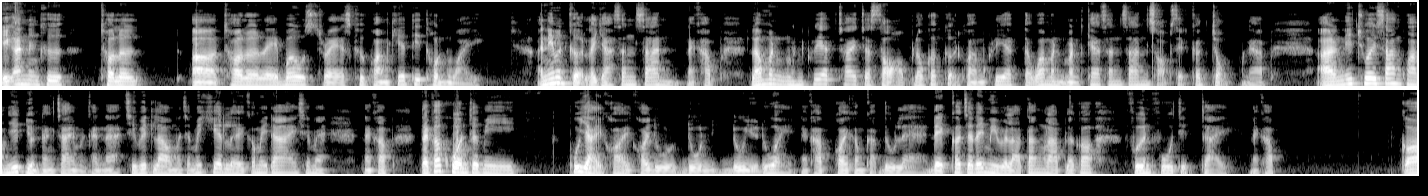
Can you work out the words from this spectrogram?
อีกอันนึงคือ toler uh, tolerable stress คือความเครียดที่ทนไหว อันนี้มันเกิดระยะสั้นๆนะครับ แล้วมันมันเครียดใช่จะสอบแล้วก็เกิดความเครียด แต่ว่ามันมันแค่สั้น ๆ สอบเสร็จก็จบนะครับอันนี้ช่วยสร้างความยืดหยุ่นทางใจเหมือนกันนะ ชีวิตเรามันจะไม่เครียดเลยก็ไม่ได้ใช่ไหมนะครับ แต่ก็ควรจะมีผู้ใหญ่คอยคอยดูดูดูอยู่ด้วยนะครับ คอยกำกับดูแล เด็กก็จะได้มีเวลาตั้งรับ แล้วก็ฟื้นฟูจิตใจนะครับ ก็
